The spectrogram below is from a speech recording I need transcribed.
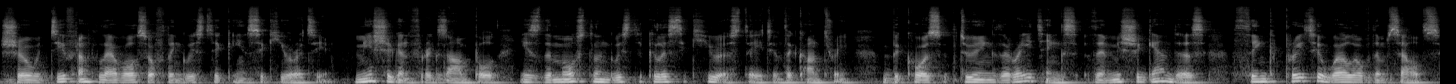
show different levels of linguistic insecurity. Michigan, for example, is the most linguistically secure state in the country because doing the ratings, the Michiganders think pretty well of themselves.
